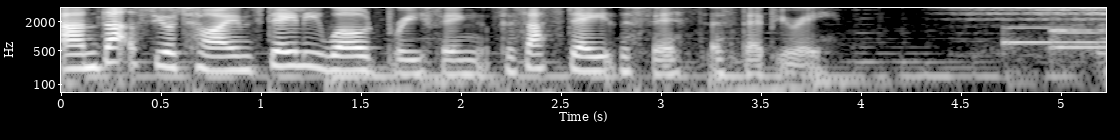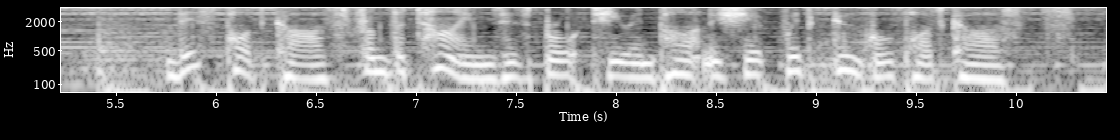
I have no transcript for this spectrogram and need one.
And that's your Times Daily World Briefing for Saturday, the 5th of February. This podcast from The Times is brought to you in partnership with Google Podcasts.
